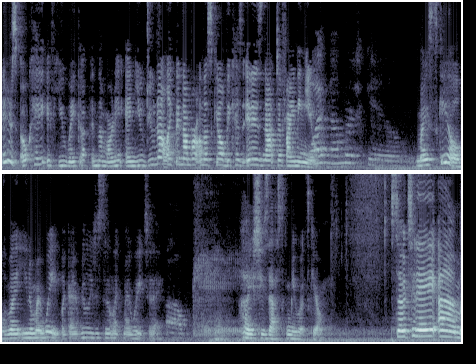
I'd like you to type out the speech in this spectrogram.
It is okay if you wake up in the morning and you do not like the number on the scale because it is not defining you. What number scale? My scale, my you know my weight. Like I really just didn't like my weight today. Hi, she's asking me what scale. So today, um,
